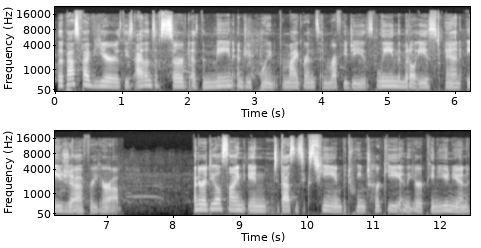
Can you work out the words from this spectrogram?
For the past five years, these islands have served as the main entry point for migrants and refugees fleeing the Middle East and Asia for Europe. Under a deal signed in 2016 between Turkey and the European Union,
